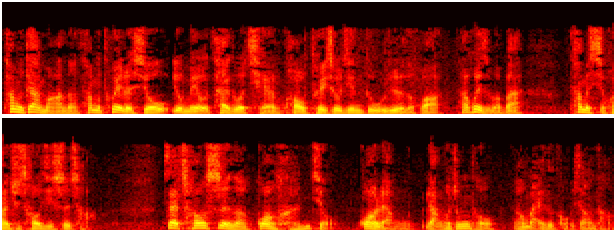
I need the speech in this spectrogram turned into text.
他们干嘛呢？他们退了休又没有太多钱靠退休金度日的话，他会怎么办？他们喜欢去超级市场，在超市呢逛很久，逛两两个钟头，然后买一个口香糖。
